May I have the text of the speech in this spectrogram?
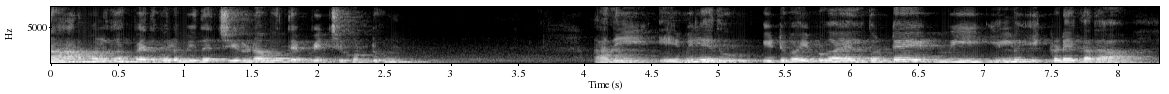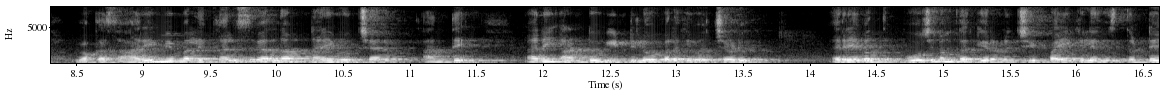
నార్మల్గా పెదవుల మీద చిరునవ్వు తెప్పించుకుంటూ అది ఏమీ లేదు ఇటువైపుగా వెళ్తుంటే మీ ఇల్లు ఇక్కడే కదా ఒకసారి మిమ్మల్ని కలిసి వెళ్దాం అని వచ్చాను అంతే అని అంటూ ఇంటి లోపలికి వచ్చాడు. రేవంత్ భోజనం దగ్గర నుంచి పైకి లెగుస్తుంటే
